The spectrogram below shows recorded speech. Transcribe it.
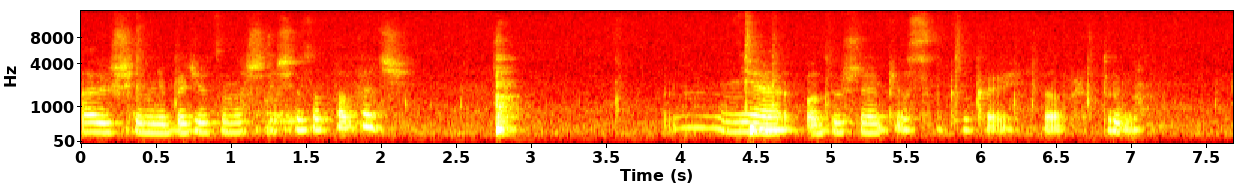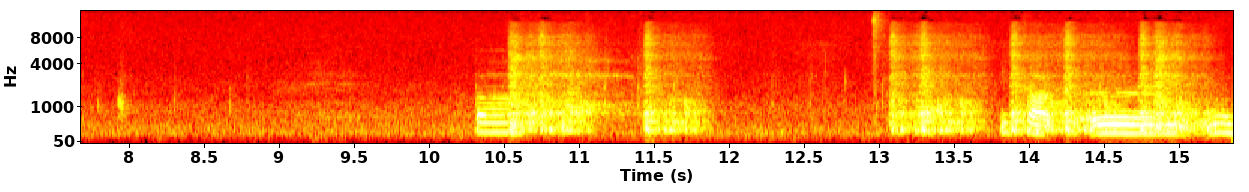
Ale już się nie będzie to na szczęście zapadać. Nie, odłożyłem piosek, okej, dobra, trudno. I tak, ym, no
